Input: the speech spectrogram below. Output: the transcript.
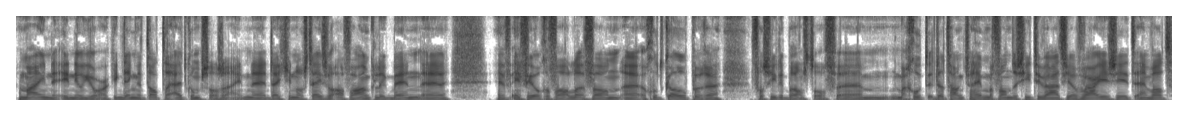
minen in New York. Ik denk dat dat de uitkomst zal zijn. dat je nog steeds wel afhankelijk bent in veel gevallen van goedkopere fossiele brandstof. Um, maar goed, dat hangt helemaal van de situatie af waar je zit en wat,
